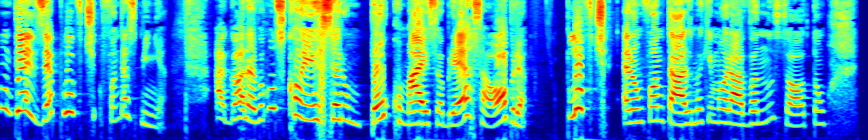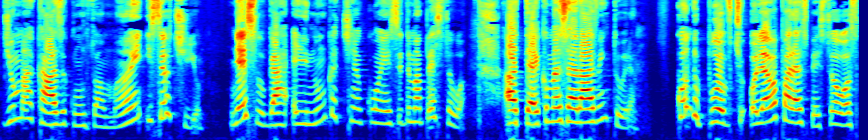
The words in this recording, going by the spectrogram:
Um deles é Pluft, o Fantasminha. Agora vamos conhecer um pouco mais sobre essa obra? Pluft era um fantasma que morava no sótão de uma casa com sua mãe e seu tio. Nesse lugar, ele nunca tinha conhecido uma pessoa, até começar a aventura. Quando Pluft olhava para as pessoas,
